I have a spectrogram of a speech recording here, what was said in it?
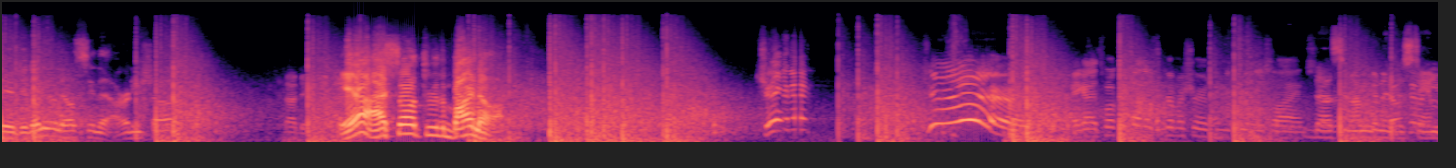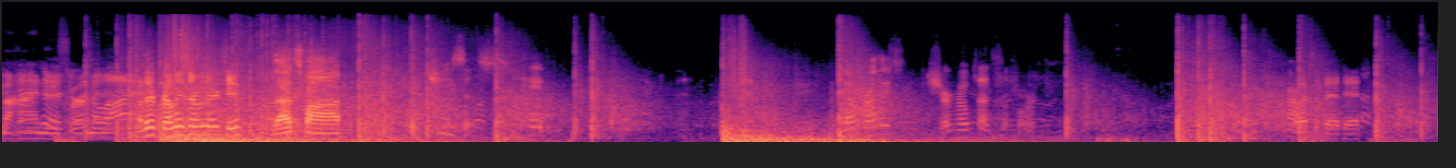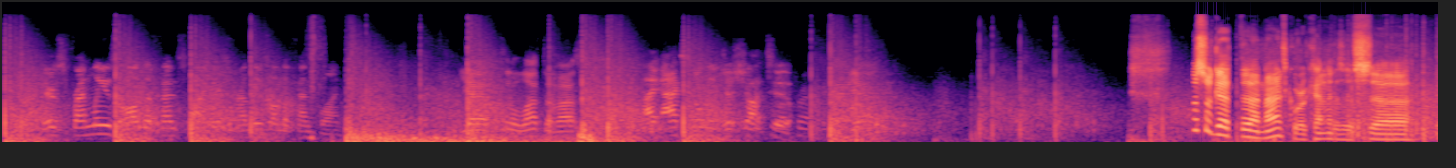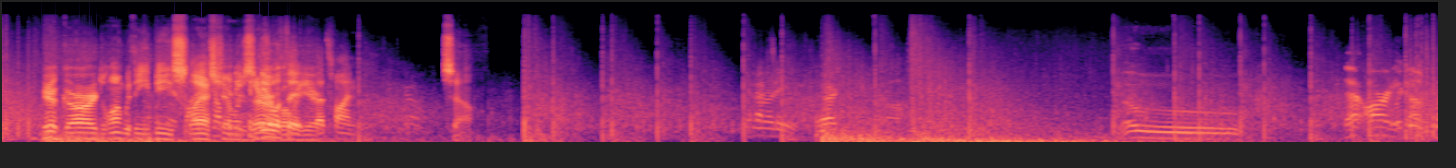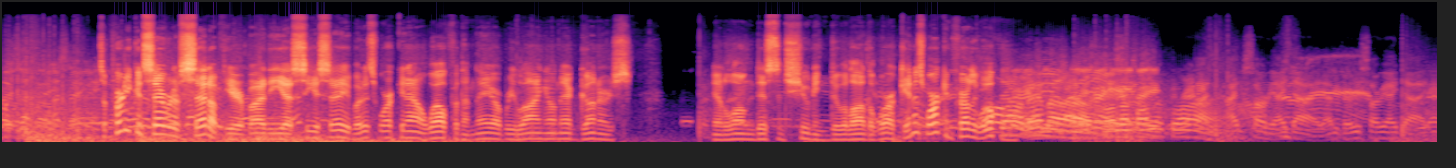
Dude, did anyone else see that arty shot? Yeah, I saw it through the binoc. Hey guys, focus on the skirmishers in between these lines. Dustin, I'm gonna just stand behind you for a minute. Are there friendlies over there too? That's fine. Jesus. No friendlies? Sure hope that's the fourth. Oh, that's a bad day. There's friendlies on the fence line. There's friendlies on the fence line. Yeah, to the left of us. I accidentally just shot two. Also got the Ninth Corps kind of this uh, rear guard along with EB slash uh, reserve over here. That's fine. So Oh. That already got it's a pretty conservative setup here by the uh, CSA, but it's working out well for them. They are relying on their gunners in long distance shooting to do a lot of the work, and it's working fairly well for them. I'm sorry I died. I'm very sorry I died.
